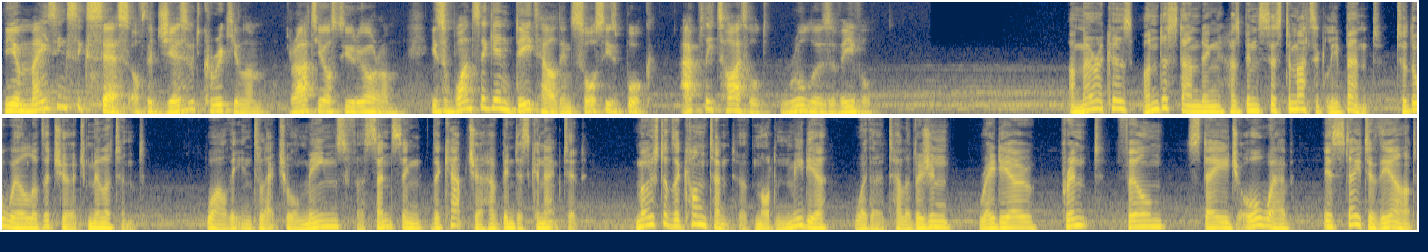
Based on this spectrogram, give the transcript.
The amazing success of the Jesuit curriculum, Ratio Studiorum, is once again detailed in Saussy's book, aptly titled Rulers of Evil. America's understanding has been systematically bent to the will of the church militant, while the intellectual means for sensing the capture have been disconnected. Most of the content of modern media, whether television, radio, print, film, stage, or web, is state of the art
